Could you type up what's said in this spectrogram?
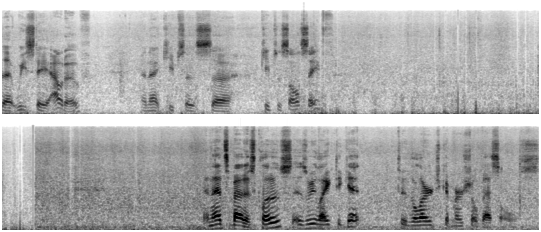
that we stay out of and that keeps us uh, keeps us all safe. And that's about as close as we like to get to the large commercial vessels.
